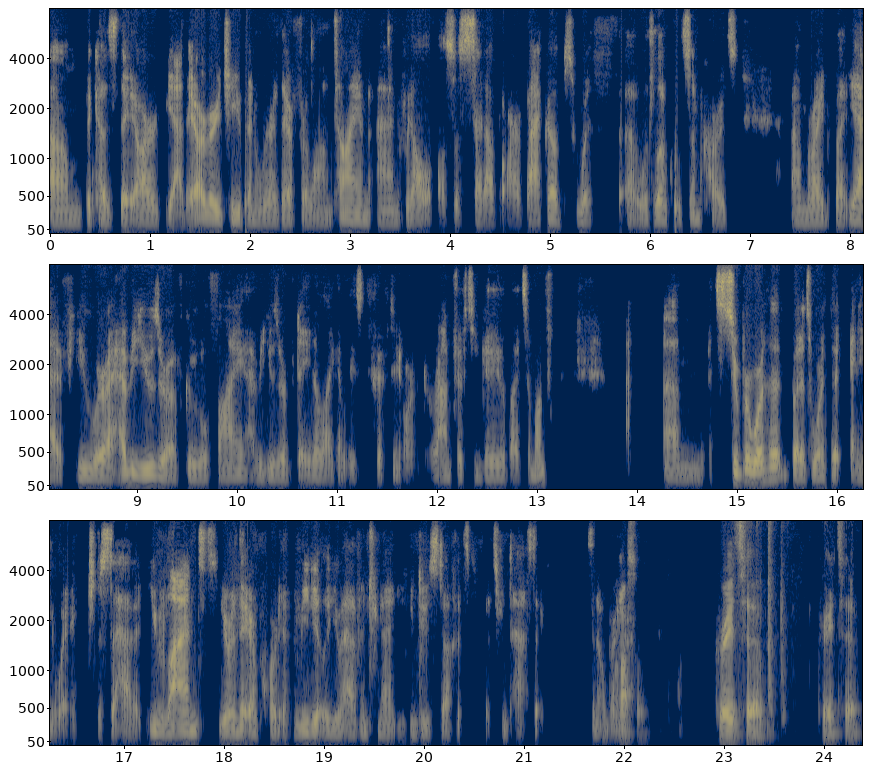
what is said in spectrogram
um, because they are yeah they are very cheap and we're there for a long time. And we all also set up our backups with uh, with local sim cards um, right? But yeah, if you were a heavy user of Google Fi, heavy user of data, like at least 15 or around 15 gigabytes a month, um, it's super worth it, but it's worth it anyway, just to have it. You land, you're in the airport immediately, you have internet, you can do stuff. It's, it's fantastic. It's a no-brainer. Awesome. Great tip. Great tip.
